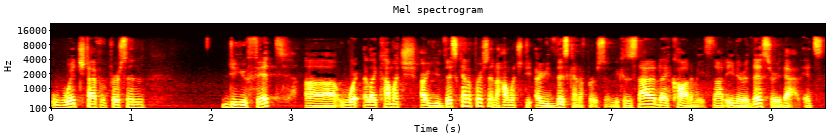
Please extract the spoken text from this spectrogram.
which type of person do you fit? Uh, where, like how much are you this kind of person and how much do, are you this kind of person? Because it's not a dichotomy. It's not either this or that. It's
